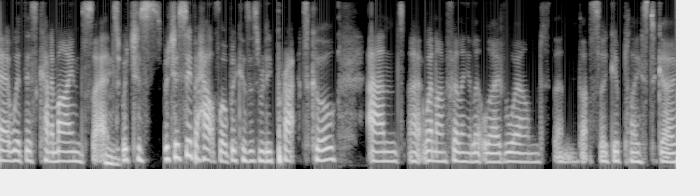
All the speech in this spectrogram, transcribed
Uh, with this kind of mindset, mm. which is which is super helpful because it's really practical. And uh, when I'm feeling a little overwhelmed, then that's a good place to go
